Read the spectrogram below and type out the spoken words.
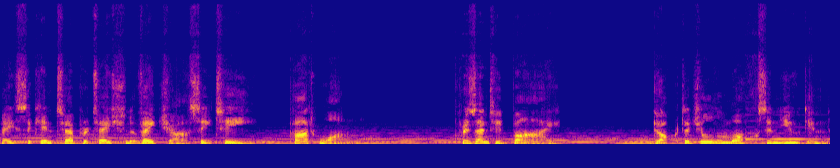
Basic Interpretation of HRCT, Part 1. Presented by Dr. Jalal Mohsin Uddin.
